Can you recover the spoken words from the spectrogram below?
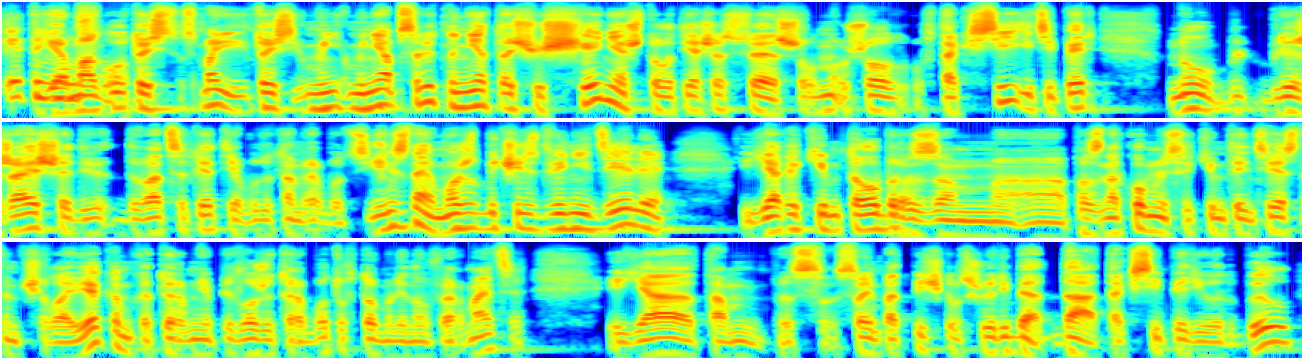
Это я могу, то есть, смотри, то есть у меня абсолютно нет ощущения, что вот я сейчас все, я шел, ну, ушел в такси, и теперь, ну, ближайшие 20 лет я буду там работать. Я не знаю, может быть, через две недели я каким-то образом э, познакомлюсь с каким-то интересным человеком, который мне предложит работу в том или ином формате, и я там своим подписчикам скажу, ребят, да, такси период был,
